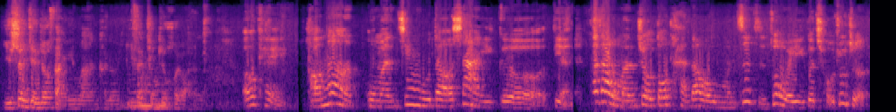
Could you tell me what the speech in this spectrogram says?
一瞬间就反应完，可能一分钟就回完了。OK，好，那我们进入到下一个点。刚才我们就都谈到了我们自己作为一个求助者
